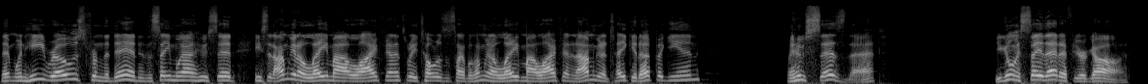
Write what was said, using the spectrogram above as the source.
that when he rose from the dead, in the same way who said, he said, I'm going to lay my life down. That's what he told his disciples. I'm going to lay my life down and I'm going to take it up again. I mean, who says that? You can only say that if you're God.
